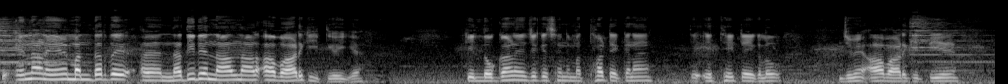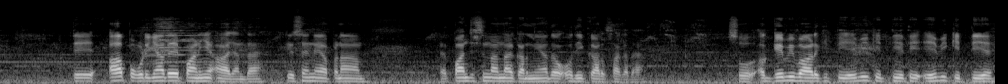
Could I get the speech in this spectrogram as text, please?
ਤੇ ਇਹਨਾਂ ਨੇ ਮੰਦਿਰ ਦੇ ਨਦੀ ਦੇ ਨਾਲ ਨਾਲ ਆਵਾੜ ਕੀਤੀ ਹੋਈ ਹੈ ਕਿ ਲੋਕਾਂ ਨੇ ਜੇ ਕਿਸੇ ਨੇ ਮੱਥਾ ਟੇਕਣਾ ਹੈ, ਤੇ ਇੱਥੇ ਹੀ ਟੇਕ ਲਓ। ਜਿਵੇਂ ਆਹ ਵਾੜ ਕੀਤੀ ਹੈ, ਤੇ ਆਹ ਪੌੜੀਆਂ ਤੇ ਪਾਣੀ ਆ ਜਾਂਦਾ ਕਿਸੇ ਨੇ ਆਪਣਾ ਪੰਜ ਇਸ਼ਨਾਨਾਂ ਕਰਨੀਆਂ ਤਾਂ ਉਹਦੀ ਕਰ ਸਕਦਾ ਸੋ ਅੱਗੇ ਵੀ ਵਾੜ ਕੀਤੀ, ਇਹ ਵੀ ਕੀਤੀ ਹੈ ਤੇ ਇਹ ਵੀ ਕੀਤੀ ਹੈ।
